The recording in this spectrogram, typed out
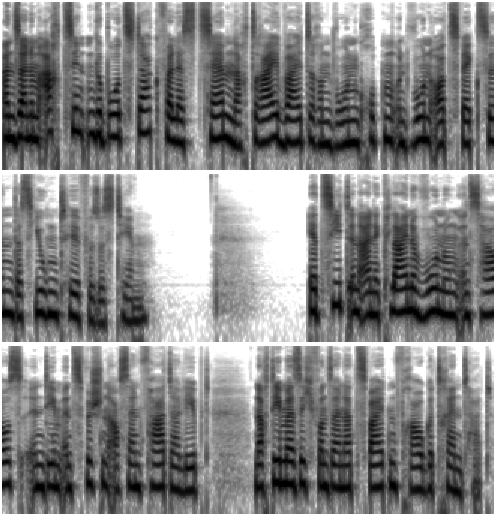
An seinem 18. Geburtstag verlässt Sam nach drei weiteren Wohngruppen und Wohnortswechseln das Jugendhilfesystem. Er zieht in eine kleine Wohnung ins Haus, in dem inzwischen auch sein Vater lebt, nachdem er sich von seiner zweiten Frau getrennt hat.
